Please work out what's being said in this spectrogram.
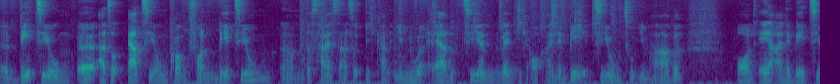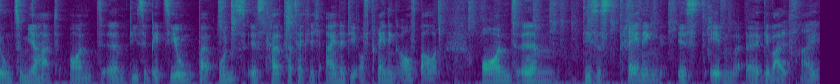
äh, Beziehung, äh, also Erziehung kommt von Beziehung. Ähm, das heißt also, ich kann ihn nur erziehen, wenn ich auch eine Beziehung zu ihm habe und er eine Beziehung zu mir hat. Und ähm, diese Beziehung bei uns ist halt tatsächlich eine, die auf Training aufbaut. Und ähm, dieses Training ist eben äh, gewaltfrei.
